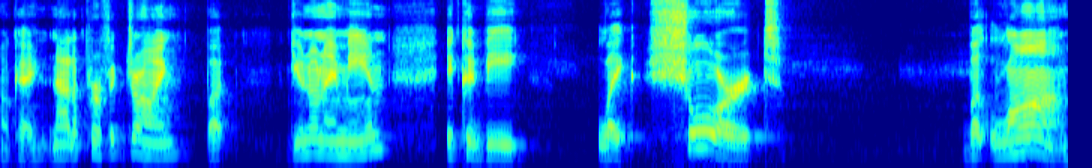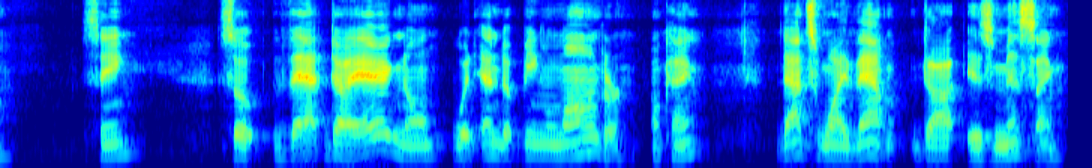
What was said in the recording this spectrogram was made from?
Okay, not a perfect drawing, but do you know what I mean? It could be like short, but long. See? So that diagonal would end up being longer, okay? That's why that dot is missing.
